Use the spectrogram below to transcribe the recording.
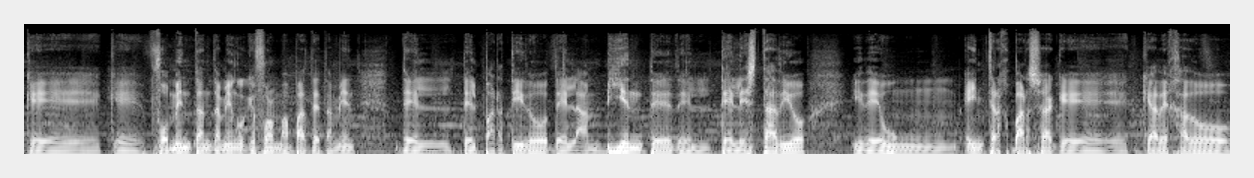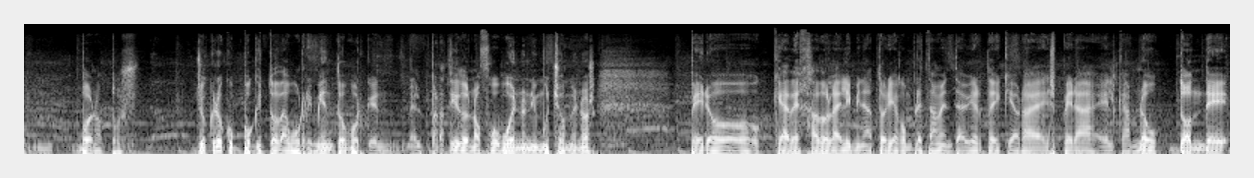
que, fomentan también o que forman parte también del, partido, del ambiente, del, estadio y de un Eintracht Barça que, que ha dejado, bueno, pues yo creo que un poquito de aburrimiento porque el partido no fue bueno ni mucho menos pero que ha dejado la eliminatoria completamente abierta y que ahora espera el Camp Nou. Donde,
